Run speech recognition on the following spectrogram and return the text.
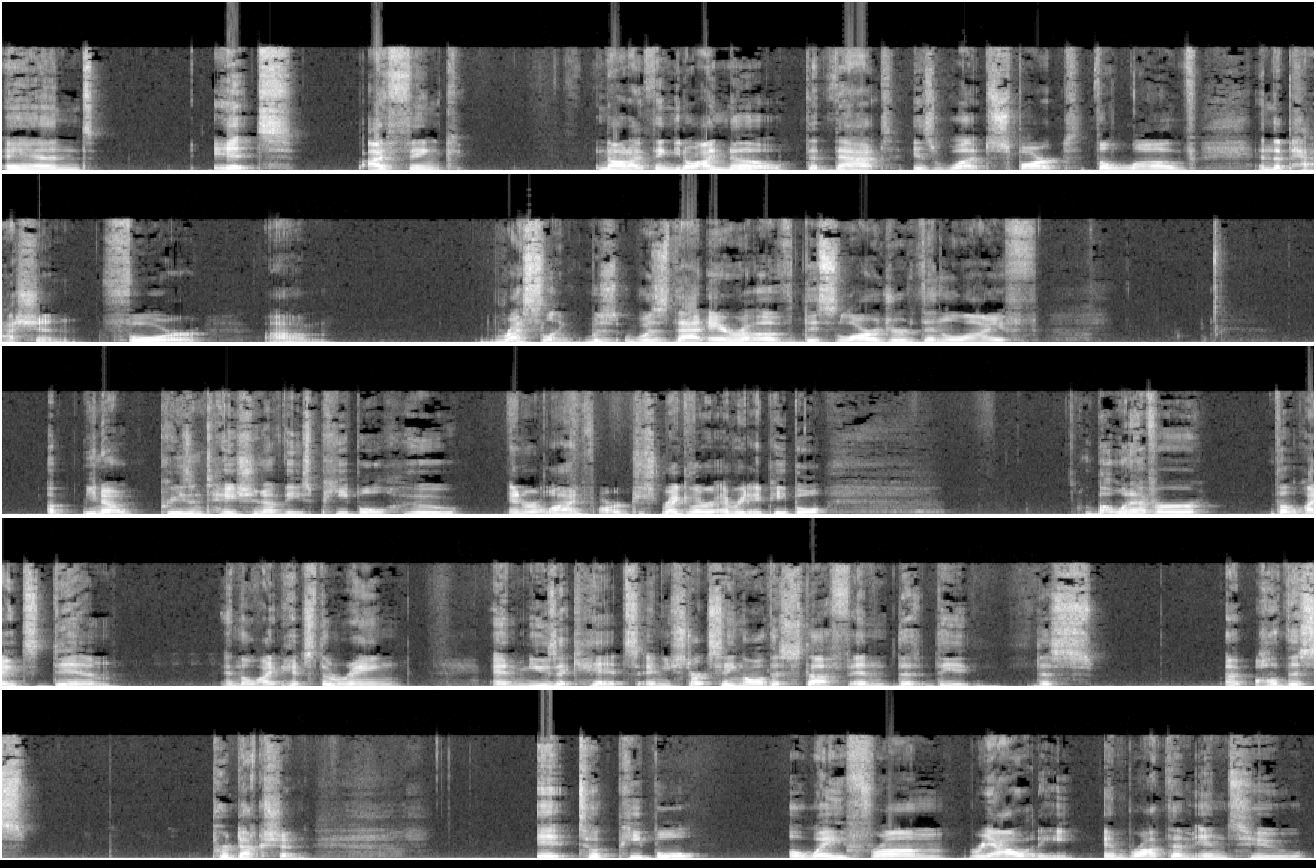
And it, I think, not I think, you know, I know that that is what sparked the love and the passion for um, wrestling was was that era of this larger than life uh, you know presentation of these people who in real life are just regular everyday people. But whenever the lights dim and the light hits the ring and music hits and you start seeing all this stuff and the the this uh, all this production it took people away from reality and brought them into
